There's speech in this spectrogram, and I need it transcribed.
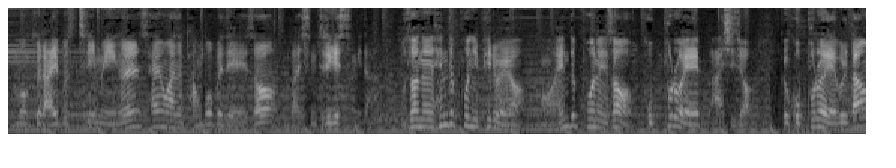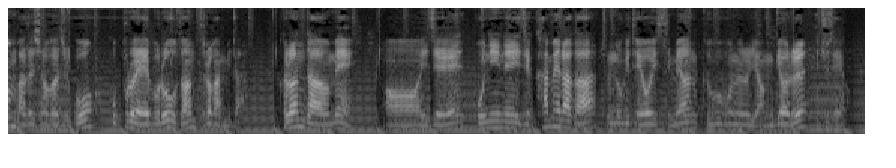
한번 그 라이브 스트리밍을 사용하는 방법에 대해서 말씀드리겠습니다. 우선은 핸드폰이 필요해요. 어, 핸드폰에서 고프로 앱 아시죠? 그 고프로 앱을 다운 받으셔가지고 고프로 앱으로 우선 들어갑니다. 그런 다음에 어 이제 본인의 이제 카메라가 등록이 되어 있으면 그 부분으로 연결을 해주세요.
